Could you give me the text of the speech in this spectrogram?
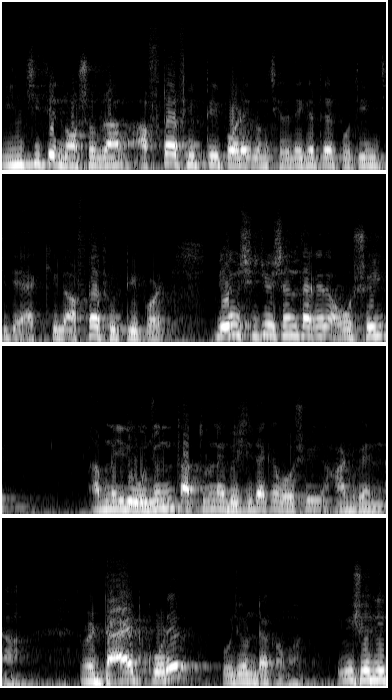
ইঞ্চিতে নশো গ্রাম আফটার ফিফটি পড়ে এবং ছেলেদের ক্ষেত্রে প্রতি ইঞ্চিতে এক কিলো আফটার ফিফটি পড়ে। যেরকম সিচুয়েশান থাকে, অবশ্যই আপনি যদি ওজন তার তুলনায় বেশি থাকে, অবশ্যই হাঁটবেন না। ডায়েট করে ওজনটা কমান। এই বিষয় নিয়ে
